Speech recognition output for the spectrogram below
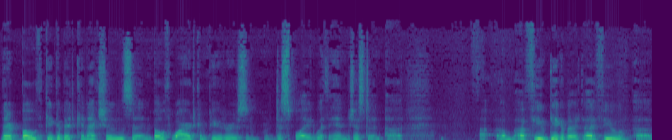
They're both gigabit connections, and both wired computers displayed within just a, a, a few gigabit, a few uh,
